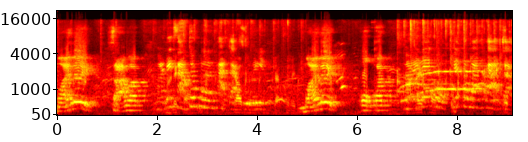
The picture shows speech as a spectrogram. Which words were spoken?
หมายเลขสามครับ หมายเลขสามเจ้าเพลินค่ะจากเจ้าสุรินทร์จากสุรินทร์ หมายเลขหกครับ หมายเลขหกเพชรตะวันค่ะจากข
